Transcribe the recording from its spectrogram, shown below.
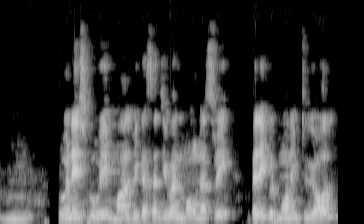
um, Bhuvanesh Bhuvi, Malvika Sajivan, Maunasri. Very good morning to you all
